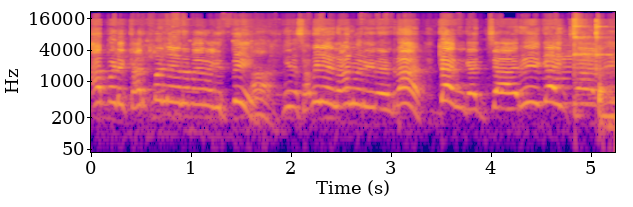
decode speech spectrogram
அப்படி கற்பனை என்ற பெயர் வைத்து ஆ. இந்த சபையிலே நான் வருகிறேன் என்றால் தங்கச்சாரி கைச்சாரி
